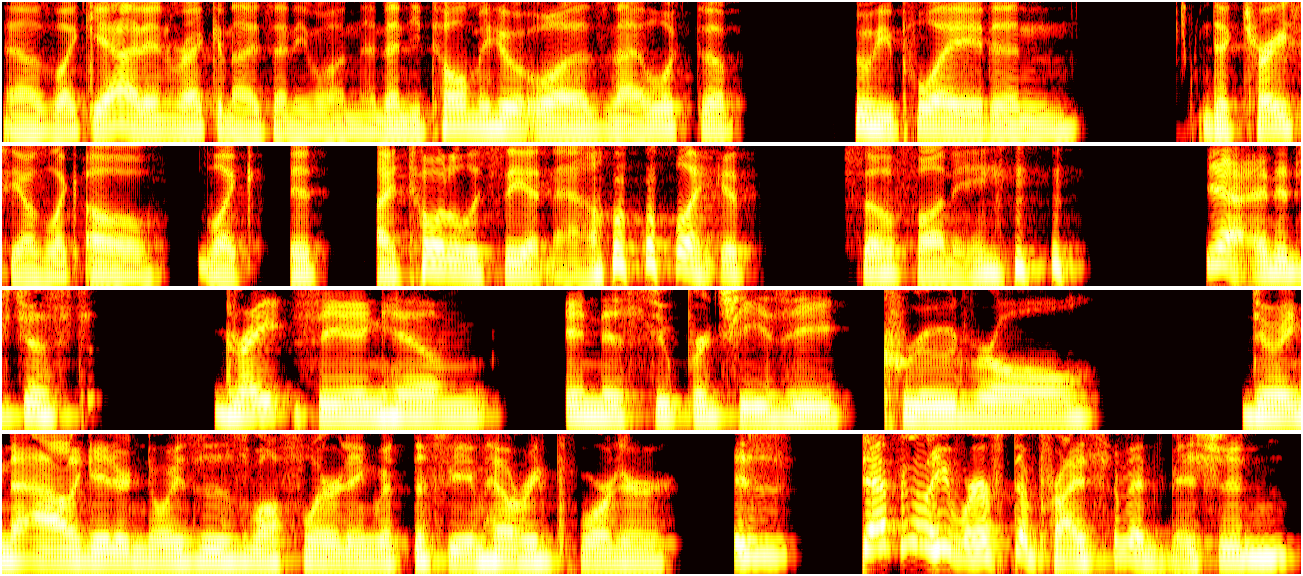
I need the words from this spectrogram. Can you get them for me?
and I was like, "Yeah, I didn't recognize anyone." And then you told me who it was, and I looked up who he played in Dick Tracy. I was like, "Oh, like it." I totally see it now. like it's so funny. yeah, and it's just great seeing him in this super cheesy, crude role doing the alligator noises while flirting with the female reporter is definitely worth the price of admission.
